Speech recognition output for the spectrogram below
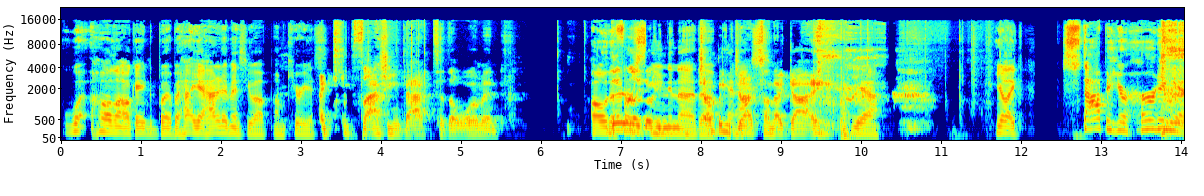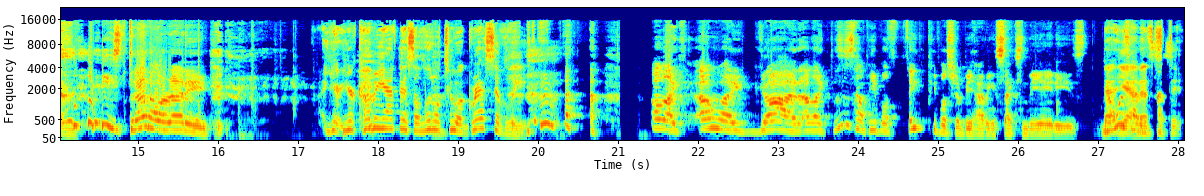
What? Hold on. Okay, but but how, yeah, how did it mess you up? I'm curious. I keep flashing back to the woman oh, the literally first scene in the, the jumping penthouse? jacks on that guy. Yeah. You're like, stop it! You're hurting him. He's dead already. You're you're coming at this a little too aggressively. I'm like, oh my god! I'm like, this is how people think people should be having sex in the '80s. That, one's yeah, that's sex- it.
